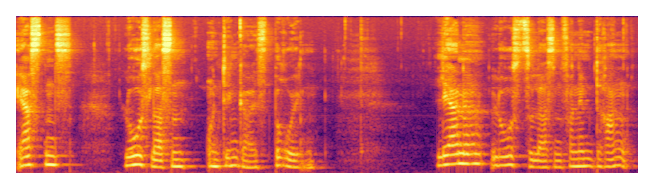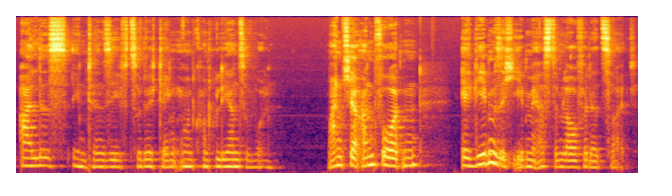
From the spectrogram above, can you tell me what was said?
Erstens, loslassen und den Geist beruhigen. Lerne loszulassen von dem Drang, alles intensiv zu durchdenken und kontrollieren zu wollen. Manche Antworten ergeben sich eben erst im Laufe der Zeit.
